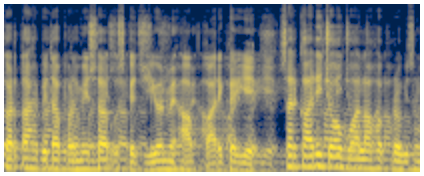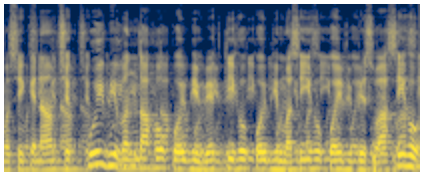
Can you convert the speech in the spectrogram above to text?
करता है पिता परमेश्वर, उसके जीवन में आप कार्य करिए। सरकारी जॉब वाला हो प्रभु मसीह के नाम से, कोई भी बंदा हो, कोई भी व्यक्ति हो, कोई भी मसीह हो, कोई भी विश्वासी हो,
